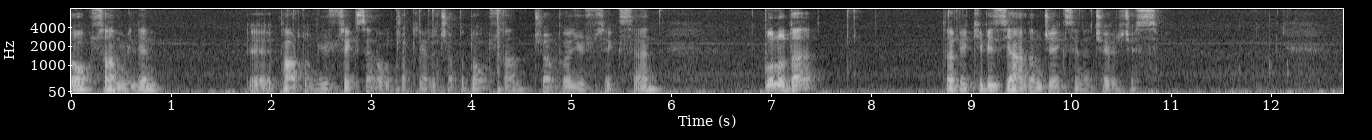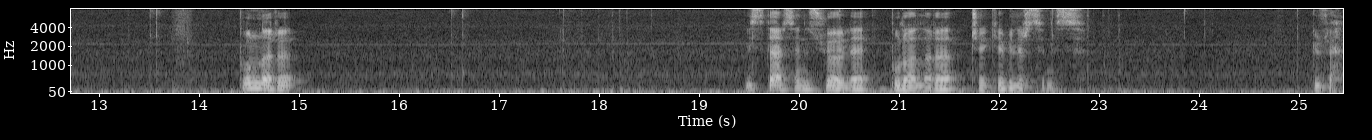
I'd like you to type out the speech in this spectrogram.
...90 milim... e, ...pardon 180 olacak... ...yarı çapı 90... ...çapı 180... ...bunu da... ...tabii ki biz yardımcı eksene çevireceğiz. Bunları... İsterseniz şöyle buralara çekebilirsiniz. Güzel.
